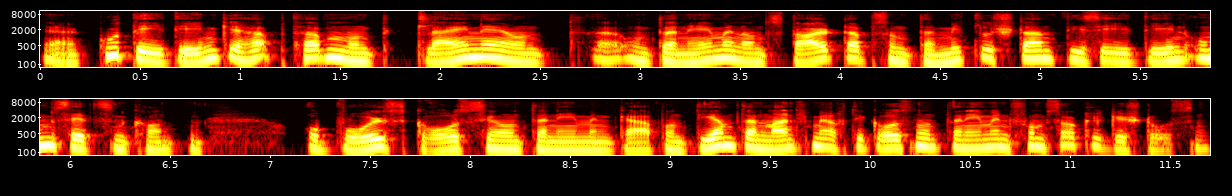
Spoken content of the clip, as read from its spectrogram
ja, gute Ideen gehabt haben und kleine und äh, Unternehmen und Startups und der Mittelstand diese Ideen umsetzen konnten, obwohl es große Unternehmen gab. Und die haben dann manchmal auch die großen Unternehmen vom Sockel gestoßen.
